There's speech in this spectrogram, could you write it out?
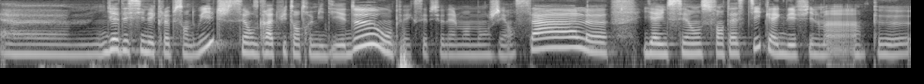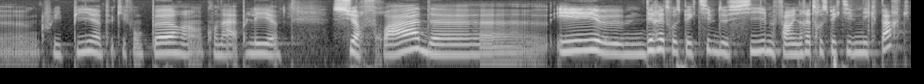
Il y a des ciné-clubs sandwich, séance gratuite entre midi et deux, où on peut exceptionnellement manger en salle. Il y a une séance fantastique avec des films un, peu creepy, un peu qui font peur, hein, qu'on a appelé sur froide euh, et euh, des rétrospectives de films, enfin une rétrospective Nick Park,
